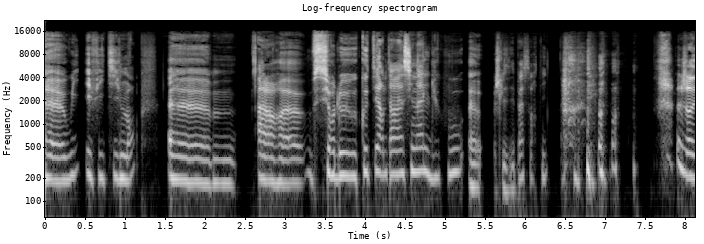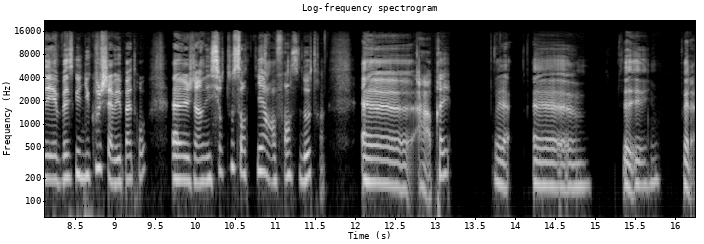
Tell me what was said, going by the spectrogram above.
Euh, oui, effectivement. Euh, alors, euh, sur le côté international, du coup, euh, je les ai pas sortis. J'en ai, parce que du coup, je savais pas trop. Euh, J'en ai surtout sorti en France d'autres. Euh, après, voilà. Euh, voilà.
